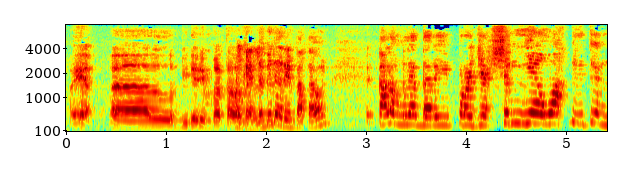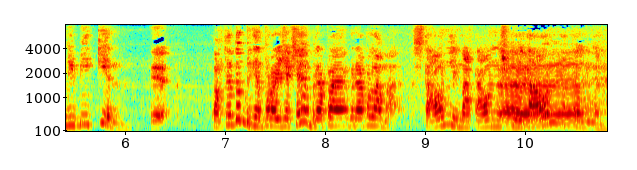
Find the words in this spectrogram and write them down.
Oh ya, uh, lebih dari empat tahun. Oke, lebih dari empat tahun. Kalau ngeliat dari projectionnya waktu itu yang dibikin, Ya. Waktu itu bikin projectionnya berapa berapa lama? Setahun, lima tahun, sepuluh Eh, tahun atau gimana?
